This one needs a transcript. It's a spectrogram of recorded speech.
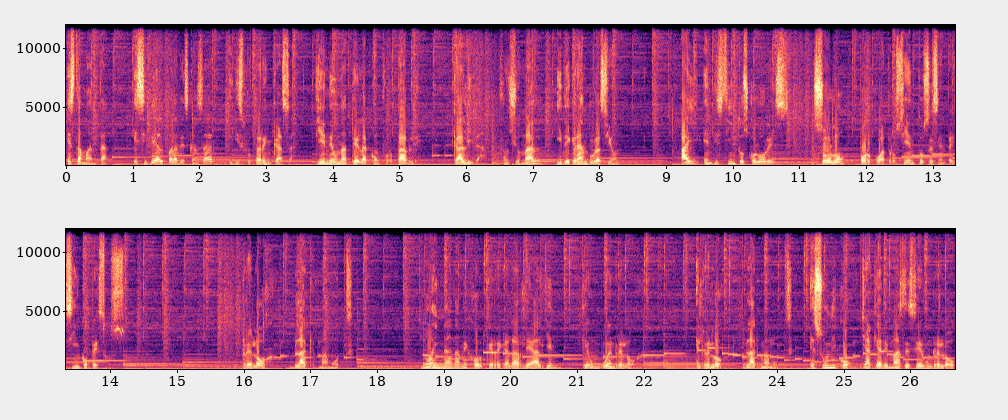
Esta manta es ideal para descansar y disfrutar en casa. Tiene una tela confortable, cálida, funcional y de gran duración. Hay en distintos colores, solo por 465 pesos. Reloj Black Mammoth. No hay nada mejor que regalarle a alguien que un buen reloj. El reloj Black Mammoth es único ya que además de ser un reloj,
